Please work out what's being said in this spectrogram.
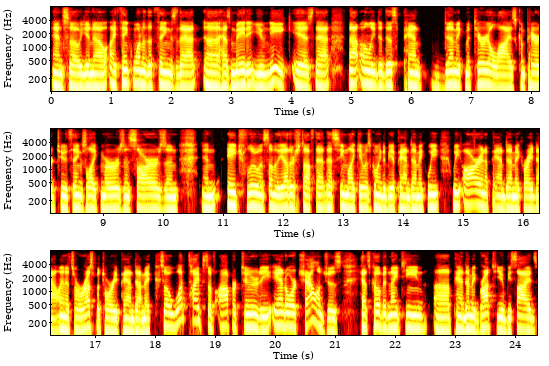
and so you know, I think one of the things that uh, has made it unique is that not only did this pandemic materialize compared to things like MERS and SARS and and H flu and some of the other stuff that that seemed like it was going to be a pandemic. We we are in a pandemic right now, and it's a respiratory pandemic. So, what types of opportunity and or challenges has COVID 19 uh, pandemic brought to you besides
